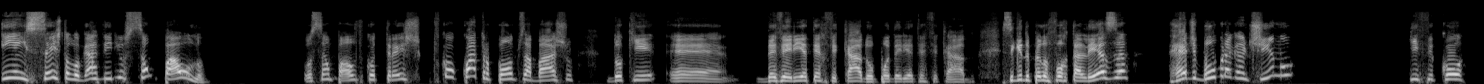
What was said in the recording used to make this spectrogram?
e em sexto lugar viria o São Paulo. O São Paulo ficou três, ficou quatro pontos abaixo do que é, deveria ter ficado ou poderia ter ficado. Seguido pelo Fortaleza, Red Bull Bragantino, que ficou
